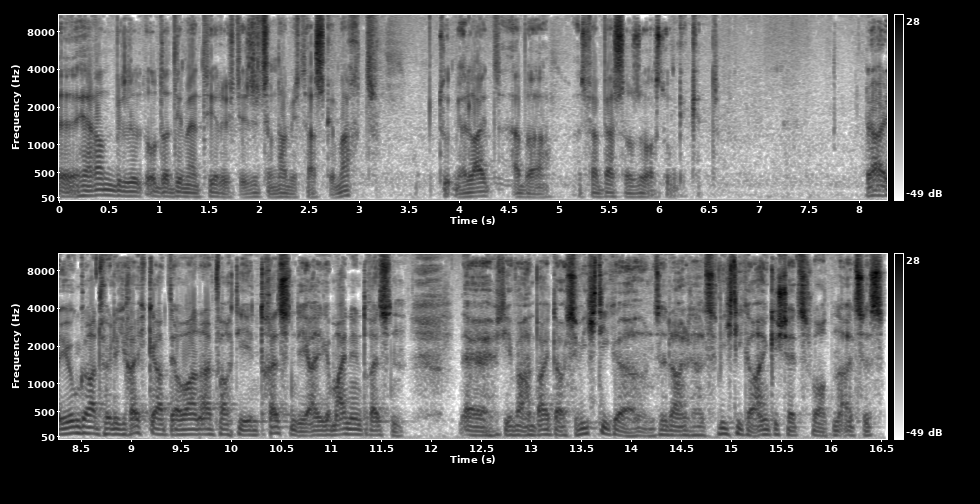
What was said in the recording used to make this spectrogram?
äh, heranbildet oder dementiere ich die Sitzung, habe ich das gemacht. Tut mir leid, aber es war besser so als umgekehrt. Ja, Juncker hat völlig recht gehabt. Da waren einfach die Interessen, die allgemeinen Interessen, äh, die waren weitaus wichtiger und sind halt als wichtiger eingeschätzt worden, als es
